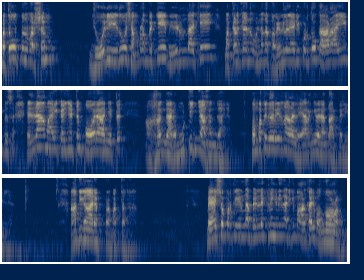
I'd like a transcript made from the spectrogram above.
പത്ത് മുപ്പത് വർഷം ജോലി ചെയ്തു ശമ്പളം പറ്റി വീടുണ്ടാക്കി മക്കൾക്ക് ഉന്നത പദവികൾ നേടിക്കൊടുത്തു കാറായി ബിസ് എല്ലാമായി കഴിഞ്ഞിട്ടും പോരാഞ്ഞിട്ട് അഹങ്കാരം മുട്ടിഞ്ഞ അഹങ്കാരം. കൊമ്പത്ത് കയറിയിരുന്ന ആളല്ലേ? ഇറങ്ങി വരാൻ താല്പര്യമില്ല. അധികാരപ്രമത്തത. മേശപ്പുറത്തിരുന്ന ബെല്ലക്കിണിങ്ങിണിന്ന് അടിക്കുമ്പോൾ ആൾക്കാർ വന്നോളണം.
